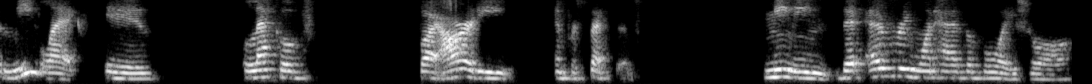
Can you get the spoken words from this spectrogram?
to me lacks is lack of variety and perspectives. meaning that everyone has a voice, y'all.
